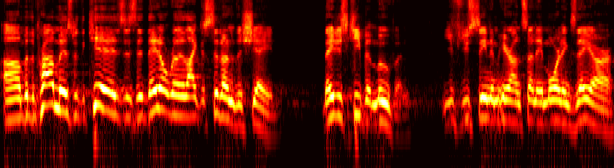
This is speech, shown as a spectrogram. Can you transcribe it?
Um, but the problem is with the kids is that they don't really like to sit under the shade. They just keep it moving. If you've seen them here on Sunday mornings, they are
